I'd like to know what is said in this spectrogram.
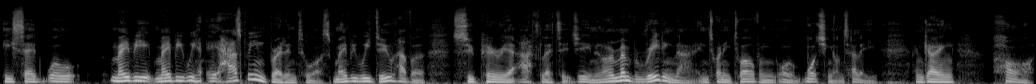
he said, well. Maybe, maybe we it has been bred into us. Maybe we do have a superior athletic gene. And I remember reading that in 2012 and or watching it on telly and going, "Oh,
